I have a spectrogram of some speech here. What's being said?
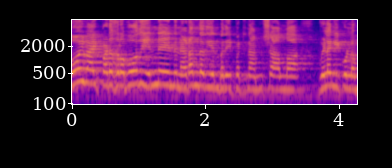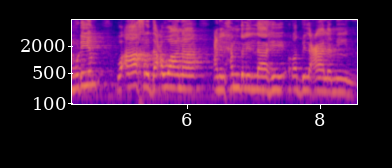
நோய்வாய்ப்படுகிற போது என்ன என்ன நடந்தது என்பதை பற்றி நாம் இன்ஷா அல்லாஹ் விளங்கிக் கொள்ள முடியும். ஆஹ்ரு தவானா அனில் ஹம்துலில்லாஹி ரபில் ஆலமீன்.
